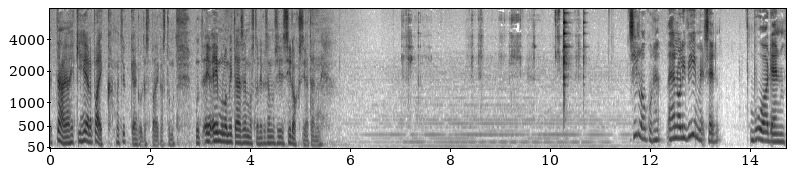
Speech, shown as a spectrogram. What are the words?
et tää on ihan hieno paikka. Mä tykkään kyllä tästä paikasta, mutta mut ei, ei mulla ole mitään semmoista niinku semmoisia sidoksia tänne. Silloin kun hän oli viimeisen vuoden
